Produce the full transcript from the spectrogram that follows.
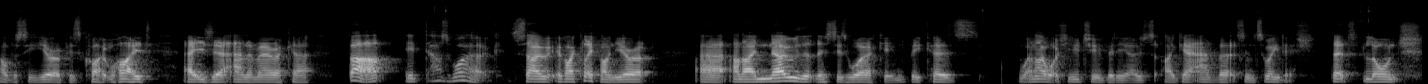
Obviously, Europe is quite wide, Asia and America, but it does work. So if I click on Europe, uh, and I know that this is working because when I watch YouTube videos, I get adverts in Swedish. Let's launch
